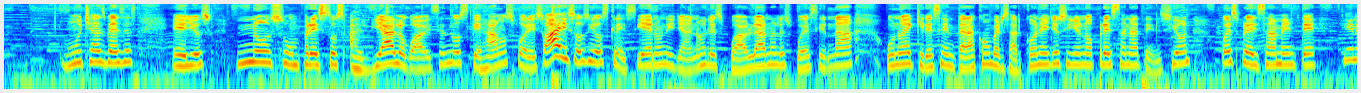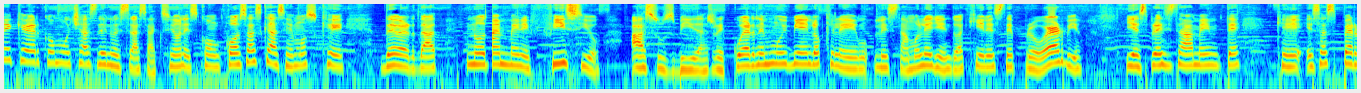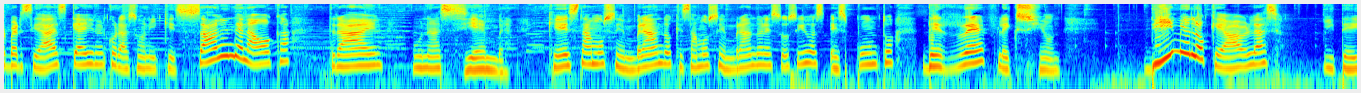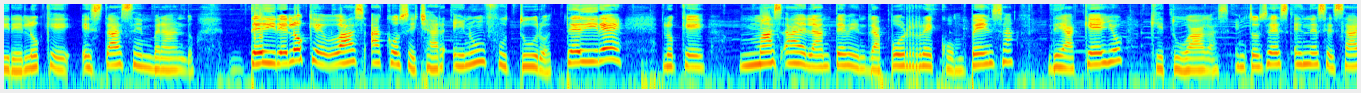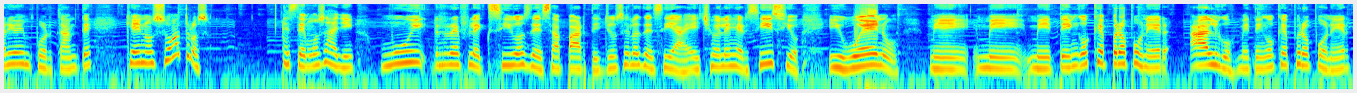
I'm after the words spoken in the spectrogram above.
muchas veces ellos no son prestos al diálogo. A veces nos quejamos por eso. Ay, esos hijos crecieron y ya no les puede hablar, no les puede decir nada. Uno quiere sentar a conversar con ellos y ellos no prestan atención. Pues precisamente tiene que ver con muchas de nuestras acciones, con cosas que hacemos que de verdad no dan beneficio a sus vidas. Recuerden muy bien lo que le, le estamos leyendo aquí en este proverbio. Y es precisamente que esas perversidades que hay en el corazón y que salen de la boca traen una siembra. ¿Qué estamos sembrando? ¿Qué estamos sembrando en estos hijos? Es punto de reflexión. Dime lo que hablas y te diré lo que estás sembrando. Te diré lo que vas a cosechar en un futuro. Te diré lo que más adelante vendrá por recompensa de aquello que tú hagas. Entonces es necesario e importante que nosotros estemos allí muy reflexivos de esa parte. Yo se los decía, he hecho el ejercicio y bueno, me, me, tengo que proponer algo, me tengo que proponer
